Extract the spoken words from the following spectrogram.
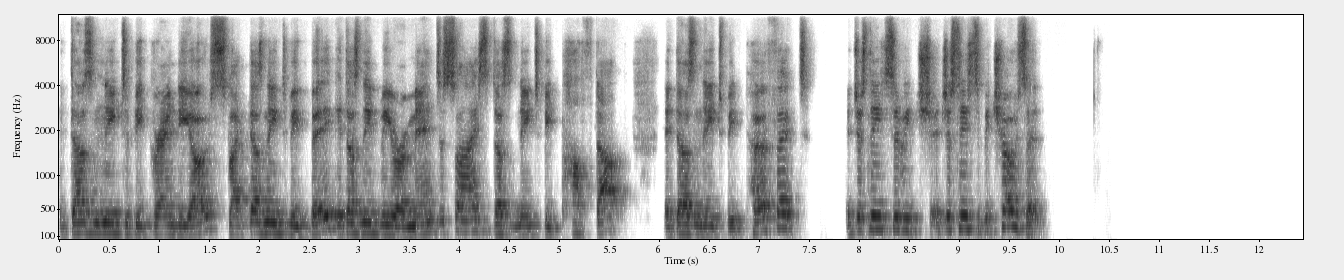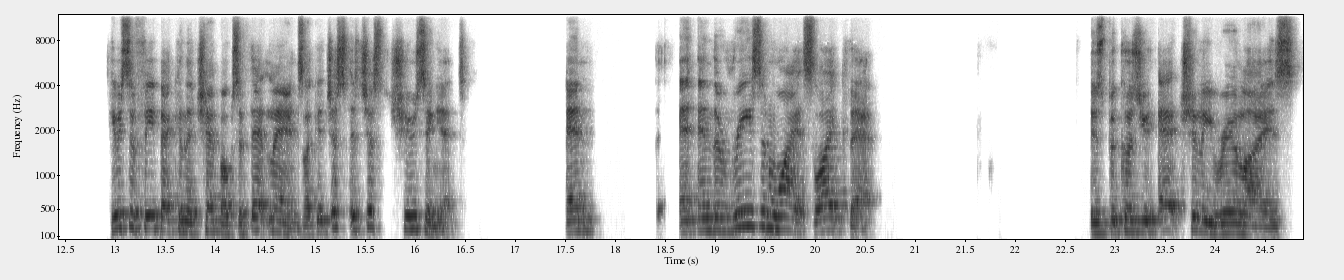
It doesn't need to be grandiose like doesn't need to be big it doesn't need to be romanticized it doesn't need to be puffed up it doesn't need to be perfect it just needs to be it just needs to be chosen give me some feedback in the chat box if that lands like it just it's just choosing it and and, the reason why it's like that is because you actually realize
